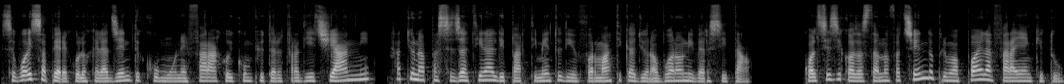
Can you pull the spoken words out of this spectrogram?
Se vuoi sapere quello che la gente comune farà coi computer fra dieci anni, fatti una passeggiatina al Dipartimento di Informatica di una buona università. Qualsiasi cosa stanno facendo, prima o poi la farai anche tu.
